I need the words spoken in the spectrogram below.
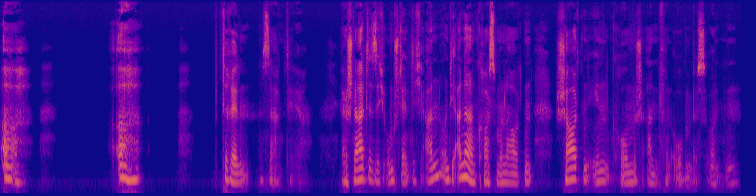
Oh, oh, drin, sagte er. Er schnallte sich umständlich an und die anderen Kosmonauten schauten ihn komisch an von oben bis unten.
